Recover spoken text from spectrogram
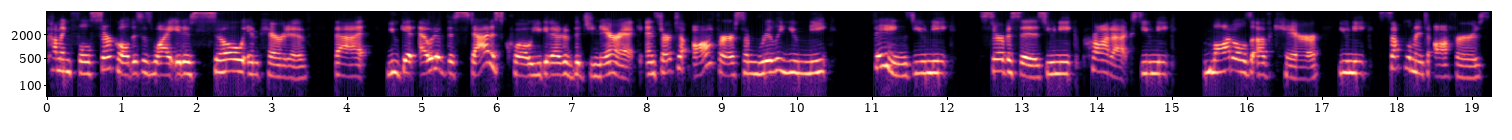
coming full circle, this is why it is so imperative that you get out of the status quo, you get out of the generic and start to offer some really unique things, unique services, unique products, unique models of care, unique supplement offers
